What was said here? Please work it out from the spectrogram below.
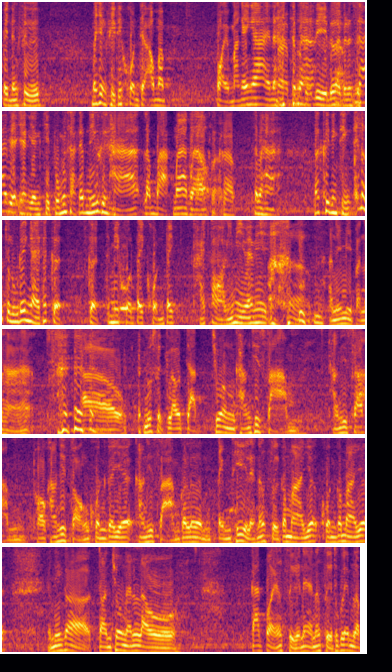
เป็นหนังสือ ไม่ใช่หนังสือที่คนจะเอามาปล่อยมาง่ายๆนะเออใช่ไหมเป็นหนังสือดีด้วยเป็นหนังสือใช่ดีอย่างอย่างจิตรภูมิศักดิ์เล่มนี้ก็คือหาลำบากมากแล้วครับใช่ไหมฮะ แล้วคือจริงๆ เอ๊ะเราจะรู้ได้ไง ถ้าเกิดเกิดจะมีคนไปขนไปขายต่ออย่างนี้มีไหมพี่ อันนี้มีปัญหาฮะเอ่อรู้สึกเราจัดช่วงครั้งที่สามครั้งที่สามพอครั้งที่สองคนก็เยอะครั้งที่สามก็เริ่มเต็มที่เลยหนังสือก็มาเยอะคนก็มาเยอะ อันนี้ก็ตอนช่วงนั้นเราการปล่อยหนังสือเนี่ยหนังสือทุกเล่มเรา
